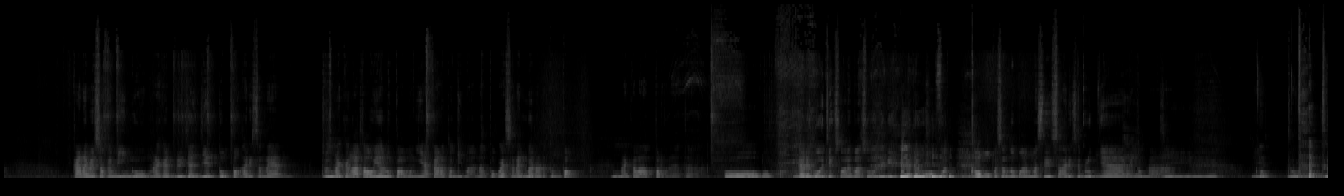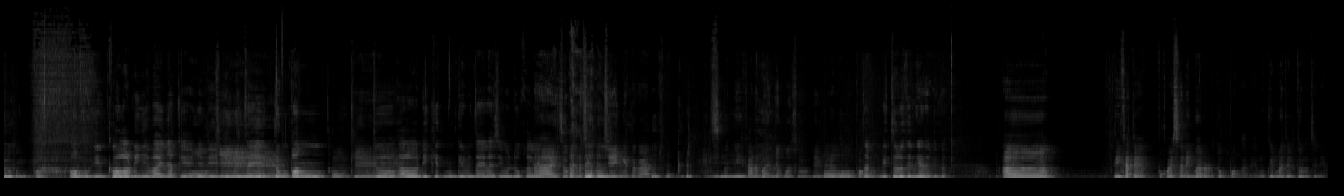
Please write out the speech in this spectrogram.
Karena besoknya minggu mereka dijanjiin tumpeng hari Senin. Terus Hmm. mereka nggak tahu ya lupa mengiyakan atau gimana. Pokoknya Senin baru ada tumpeng. Hmm. mereka lapar ternyata. Oh, nggak ada gojek soalnya bang Sul jadi nggak ada GoFood. Kalau mau pesan tumpengan mesti sehari sebelumnya gitu kan. Anjir. Gitu tumpeng. Oh, mungkin koloninya banyak ya. Jadi dia Mungkin. mintanya tumpeng. mungkin Tuh, kalau dikit mungkin mintanya nasi uduk kali. ya. Nah itu kan nasi kucing gitu kan. Nih karena banyak masuk. Jadi ada Oh, tumpeng. tapi diturutin gak tapi itu? Eh, ini katanya pokoknya Senin baru ada tumpeng katanya. Mungkin berarti diturutin ya.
